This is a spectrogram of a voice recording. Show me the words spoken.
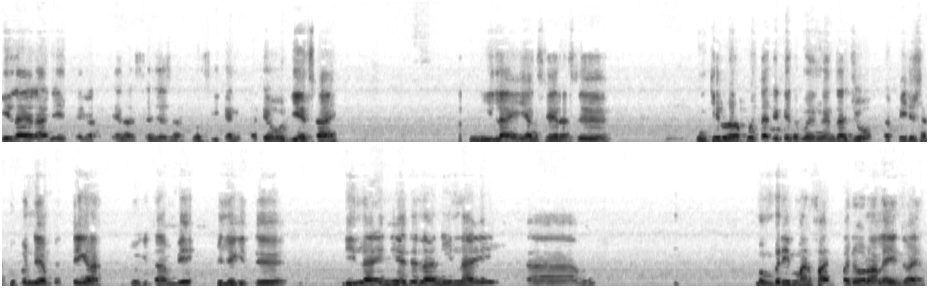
nilai lah ni saya nak, saya nak saja kongsikan kepada audiens saya nilai yang saya rasa mungkin walaupun tak ada kena dengan tajuk tapi dia satu benda yang penting lah untuk kita ambil. Bila kita nilai ni adalah nilai uh, memberi manfaat kepada orang lain tu kan.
